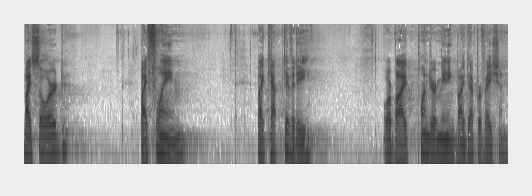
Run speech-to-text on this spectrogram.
by sword, by flame, by captivity, or by plunder, meaning by deprivation.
